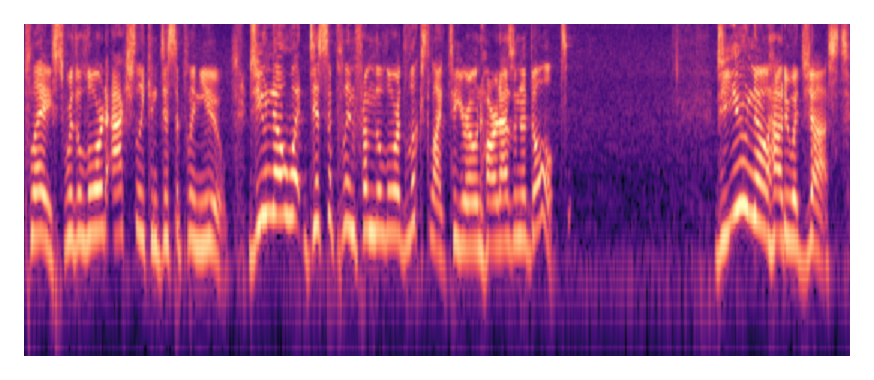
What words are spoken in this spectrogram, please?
place where the Lord actually can discipline you? Do you know what discipline from the Lord looks like to your own heart as an adult? Do you know how to adjust?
